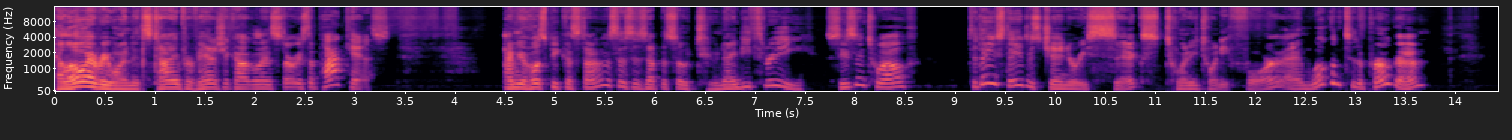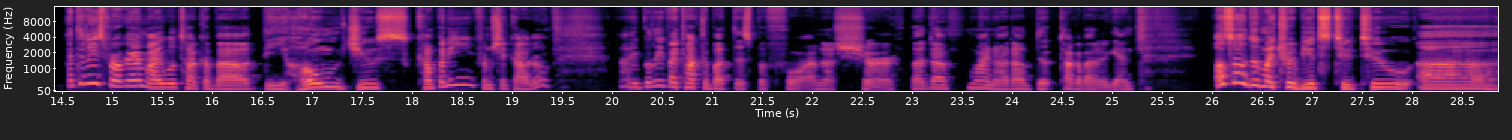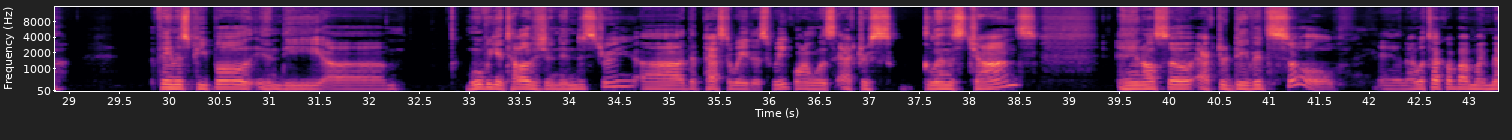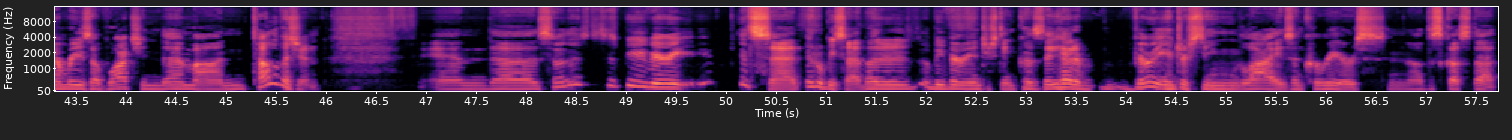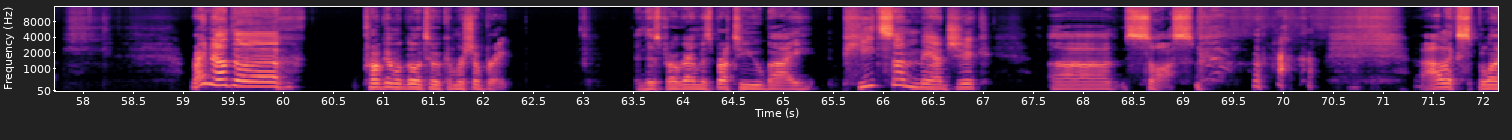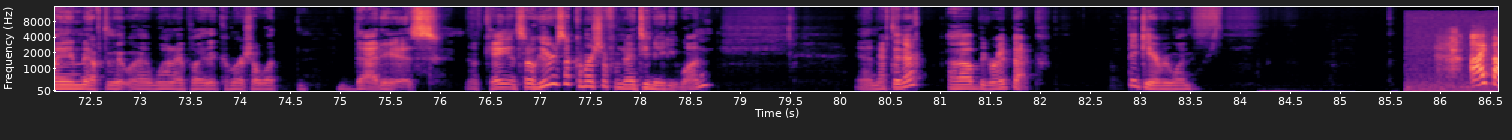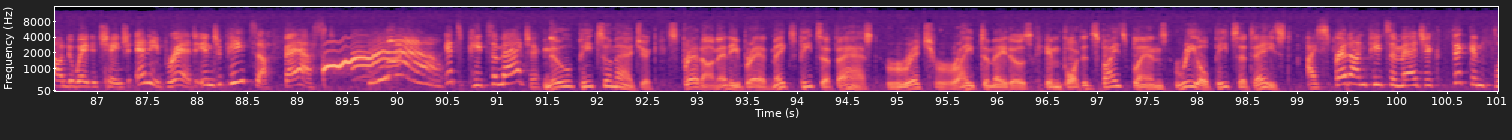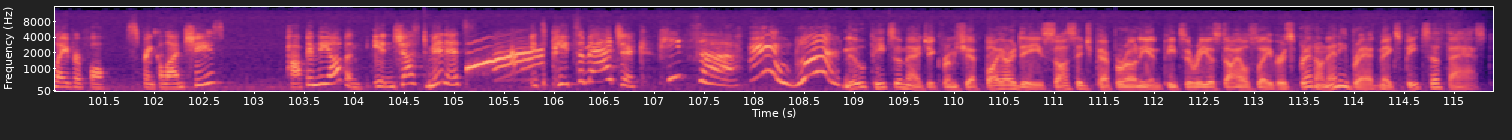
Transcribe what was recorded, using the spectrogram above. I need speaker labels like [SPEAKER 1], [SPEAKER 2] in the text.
[SPEAKER 1] Hello, everyone. It's time for Vanished Chicagoland Stories, the podcast. I'm your host, Pete Kastanes. This is episode 293, season 12. Today's date is January 6, 2024, and welcome to the program. On today's program, I will talk about the Home Juice Company from Chicago. I believe I talked about this before. I'm not sure, but uh, why not? I'll do, talk about it again. Also, I'll do my tributes to two. Uh, famous people in the um, movie and television industry uh, that passed away this week. One was actress Glynis Johns and also actor David Soul. And I will talk about my memories of watching them on television. And uh, so this will be very, it's sad. It'll be sad, but it'll be very interesting because they had a very interesting lives and careers. And I'll discuss that. Right now, the program will go to a commercial break. And this program is brought to you by Pizza Magic uh, Sauce. I'll explain after the, uh, when I play the commercial what that is. Okay, and so here's a commercial from 1981. And after that, I'll be right back. Thank you, everyone.
[SPEAKER 2] I found a way to change any bread into pizza fast. Wow! It's pizza magic.
[SPEAKER 3] New Pizza Magic. Spread on any bread makes pizza fast. Rich, ripe tomatoes, imported spice blends, real pizza taste.
[SPEAKER 2] I spread on pizza magic thick and flavorful. Sprinkle on cheese, pop in the oven. In just minutes, it's pizza magic.
[SPEAKER 4] Pizza! Mmm, good!
[SPEAKER 3] New Pizza Magic from Chef Boyardee. Sausage, pepperoni, and pizzeria style flavors. Spread on any bread makes pizza fast.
